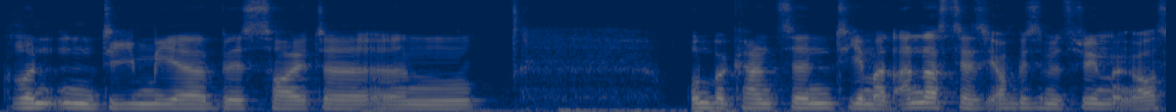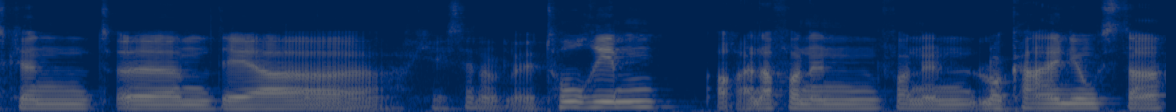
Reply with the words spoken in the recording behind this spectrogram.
Gründen, die mir bis heute ähm, unbekannt sind. Jemand anders, der sich auch ein bisschen mit Streaming auskennt, ähm, der, wie heißt der noch, Torim, auch einer von den, von den lokalen Jungs da,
